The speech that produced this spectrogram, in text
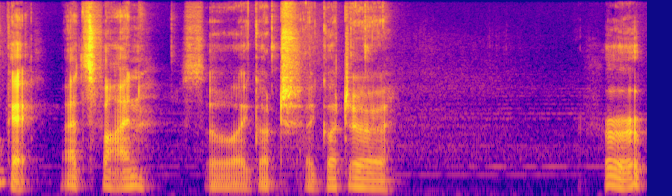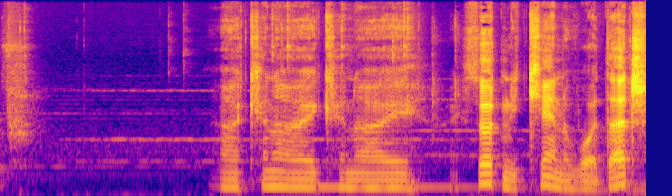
Okay, that's fine. So I got I got a herb. Uh, can I, can I, I certainly can avoid that.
